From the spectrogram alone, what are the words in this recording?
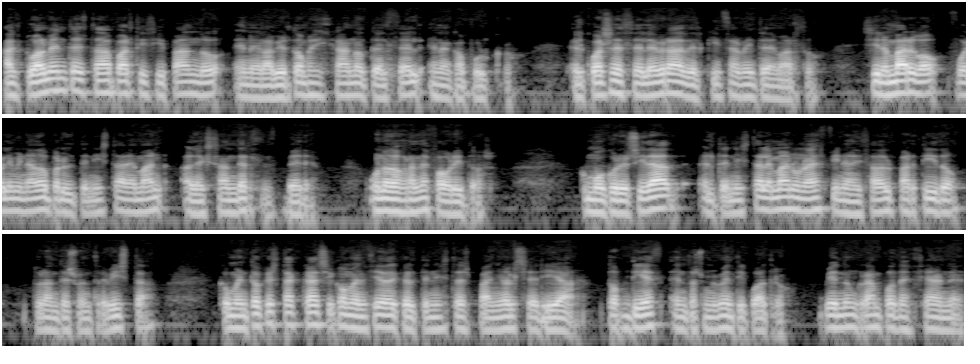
Actualmente está participando en el Abierto Mexicano Telcel en Acapulco, el cual se celebra del 15 al 20 de marzo. Sin embargo, fue eliminado por el tenista alemán Alexander Zverev, uno de los grandes favoritos. Como curiosidad, el tenista alemán, una vez finalizado el partido, durante su entrevista, comentó que está casi convencido de que el tenista español sería top 10 en 2024, viendo un gran potencial en él.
